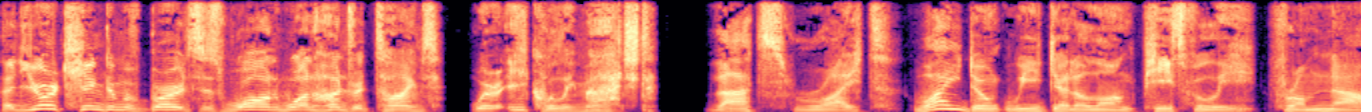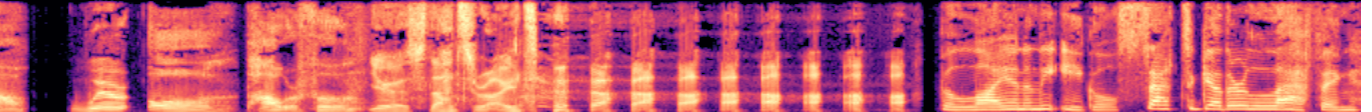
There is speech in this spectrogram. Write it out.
and your kingdom of birds has won 100 times. We're equally matched. That's right. Why don't we get along peacefully from now? We're all powerful. Yes, that's right. The lion and the eagle sat together laughing.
